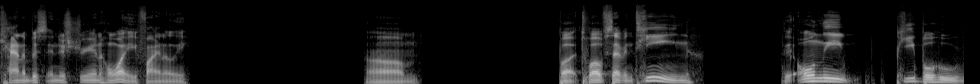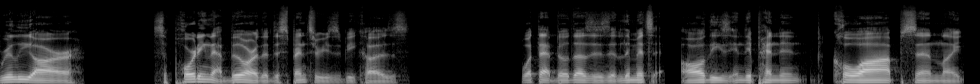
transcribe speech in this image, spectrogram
cannabis industry in Hawaii finally. Um but 1217 the only people who really are supporting that bill are the dispensaries because what that bill does is it limits all these independent co-ops and like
